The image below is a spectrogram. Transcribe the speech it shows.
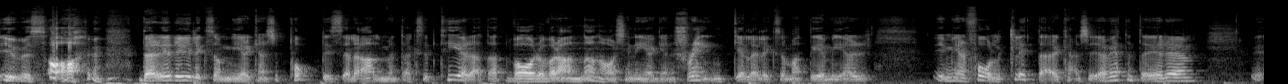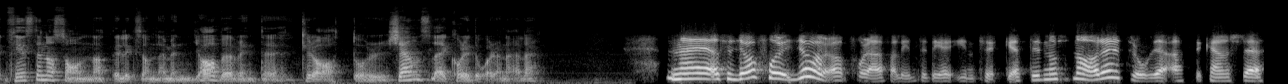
i USA, där är det ju liksom mer kanske poppis eller allmänt accepterat att var och varannan har sin egen shrink eller liksom att det är mer, är mer folkligt där kanske. Jag vet inte, är det, finns det någon sån att det liksom, nej men jag behöver inte kuratorkänsla i korridorerna eller? Nej, alltså jag får, jag får i alla fall inte det intrycket. Det är nog snarare tror jag att det kanske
